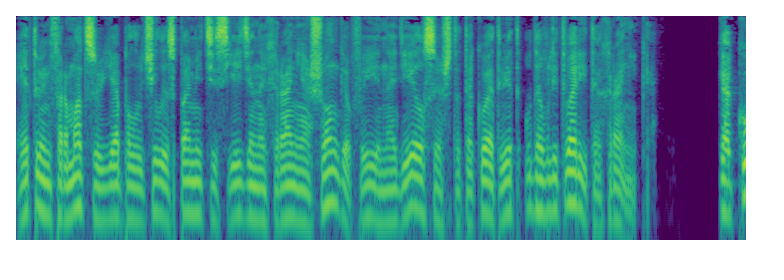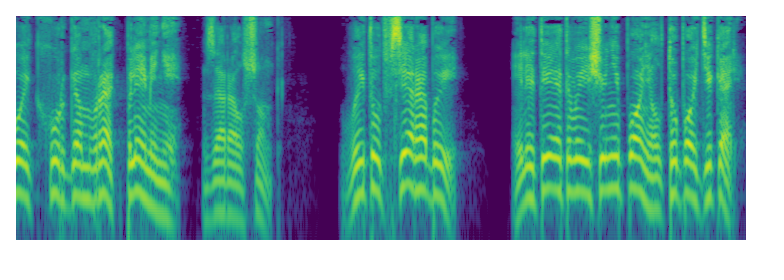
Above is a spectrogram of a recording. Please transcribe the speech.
Эту информацию я получил из памяти съеденных ранее шонгов и надеялся, что такой ответ удовлетворит охранника. «Какой к хургам враг племени?» — заорал Шонг. «Вы тут все рабы! Или ты этого еще не понял, тупой дикарь?»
